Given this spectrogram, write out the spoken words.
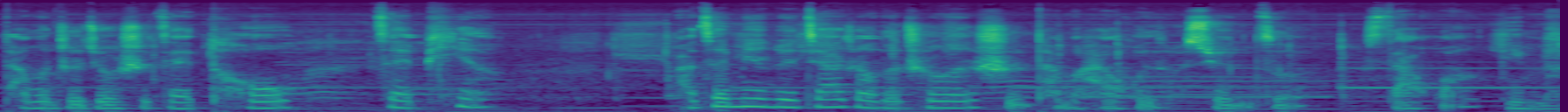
他们这就是在偷，在骗。而在面对家长的质问时，他们还会选择撒谎隐瞒。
